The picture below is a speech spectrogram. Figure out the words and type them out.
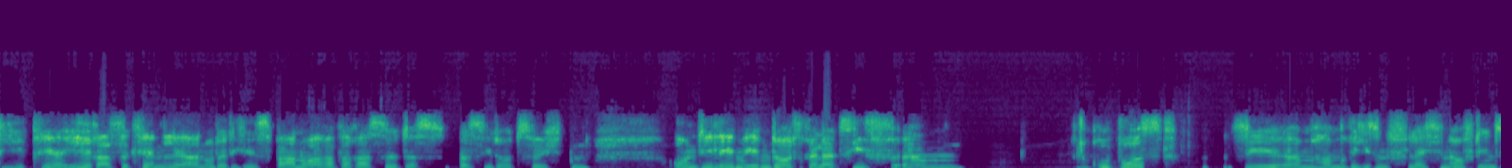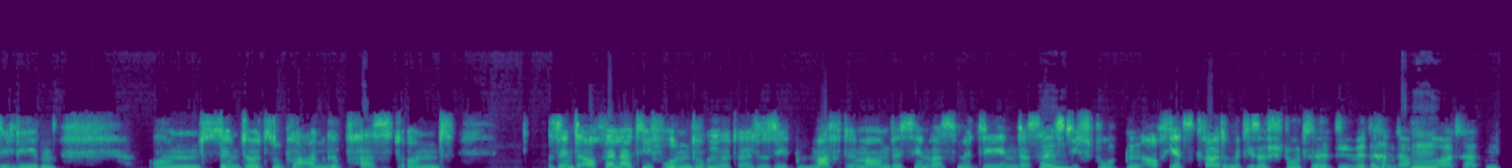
die PRI-Rasse kennenlernen oder die Hispano-Araber-Rasse, das, was sie dort züchten. Und die leben eben dort relativ ähm, robust. Sie ähm, haben Riesenflächen, auf denen sie leben und sind dort super angepasst und sind auch relativ unberührt. Also sie macht immer ein bisschen was mit denen. Das heißt, mhm. die Stuten, auch jetzt gerade mit dieser Stute, die wir dann da mhm. vor Ort hatten,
